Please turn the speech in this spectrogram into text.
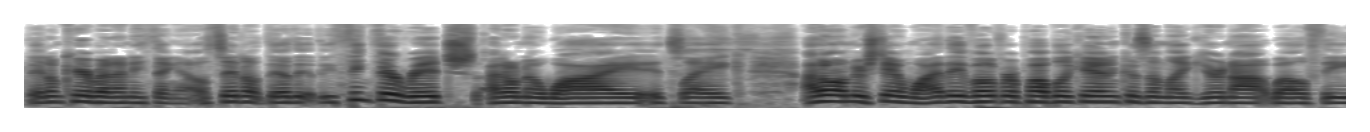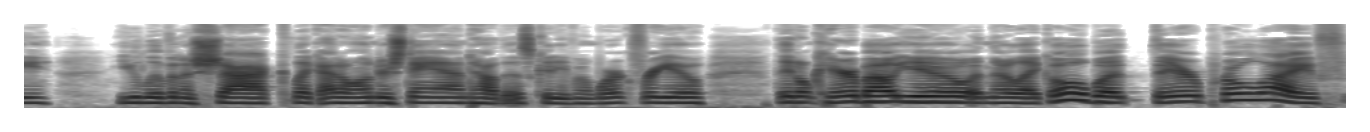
They don't care about anything else. They don't. They, they think they're rich. I don't know why. It's like I don't understand why they vote Republican because I'm like, you're not wealthy. You live in a shack. Like I don't understand how this could even work for you. They don't care about you, and they're like, oh, but they're pro life,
